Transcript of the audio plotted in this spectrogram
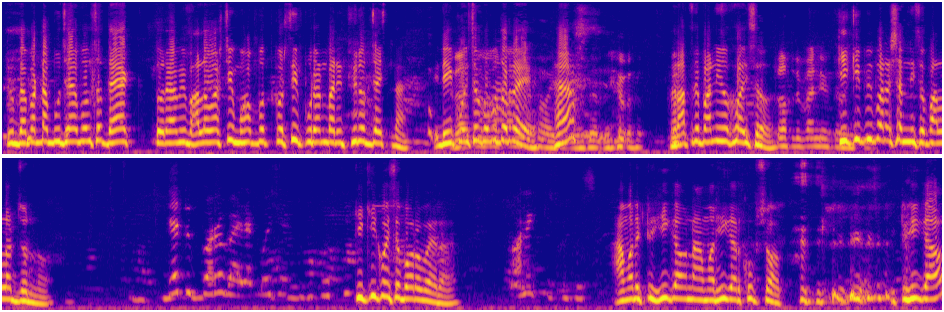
তুমি ব্যাপারটা বুঝায় বলছো দেখ তোরে আমি ভালোবাসি মহব্বত করছি পুরান বাড়ি ফিরত যাইস না। এটাই কইছো কবুতর রে। হ্যাঁ রাত্রে পানিও খাইছো কি কি প্রিপারেশন নিছো পাল্লার জন্য? যেটুক বড় ভাইরা কইছে কি কি কইছে বড় ভাইরা? অনেক আমার একটু হিগাও না আমার হিগার খুব শখ। একটু হিগাও।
